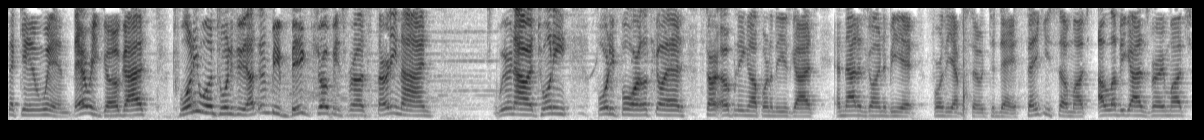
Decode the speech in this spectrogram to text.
second win. There we go, guys. 21-23. That's going to be big trophies for us. 39. We're now at 20- 44. Let's go ahead, start opening up one of these guys. And that is going to be it for the episode today. Thank you so much. I love you guys very much.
